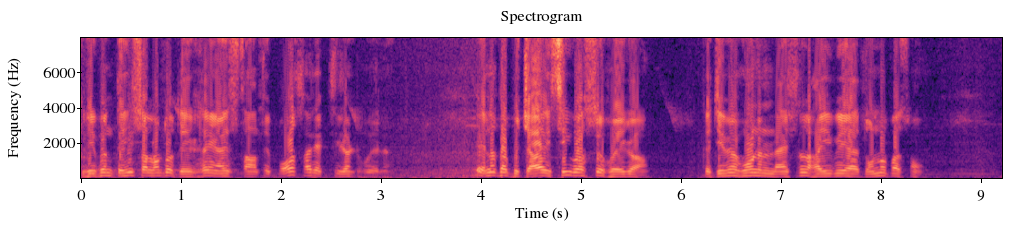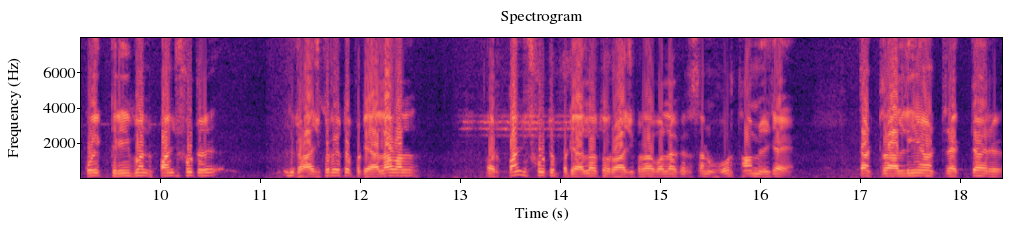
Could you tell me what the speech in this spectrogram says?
ਕਰੀਬਨ 23 ਸਾਲਾਂ ਤੋਂ ਦੇਖ ਰਹੇ ਹਾਂ ਇਸ ਥਾਂ ਤੇ ਬਹੁਤ ਸਾਰੇ ਐਕਸੀਡੈਂਟ ਹੋਏ ਨੇ। ਇਹਨਾਂ ਦਾ ਬਚਾਅ ਇਸੇ ਵਾਸਤੇ ਹੋਏਗਾ ਕਿ ਜਿਵੇਂ ਹੁਣ ਨੈਸ਼ਨਲ ਹਾਈਵੇ ਹੈ ਦੋਨੋਂ ਪਾਸੋਂ ਕੋਈ ਕਰੀਬਨ 5 ਫੁੱਟ ਰਾਜਪੁਰੇ ਤੋਂ ਪਟਿਆਲਾ ਵੱਲ ਔਰ 5 ਫੁੱਟ ਪਟਿਆਲਾ ਤੋਂ ਰਾਜਪੁਰਾ ਵੱਲ ਅਗਰ ਸਾਨੂੰ ਹੋਰ ਥਾਂ ਮਿਲ ਜਾਏ ਤਾਂ ਟਰਾਲੀਆਂ ਟਰੈਕਟਰ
